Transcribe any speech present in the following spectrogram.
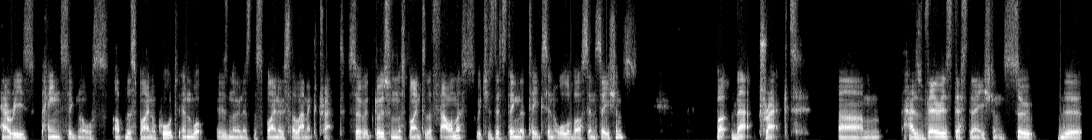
carries pain signals up the spinal cord in what is known as the spinothalamic tract. So it goes from the spine to the thalamus, which is this thing that takes in all of our sensations. But that tract um, has various destinations. So the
